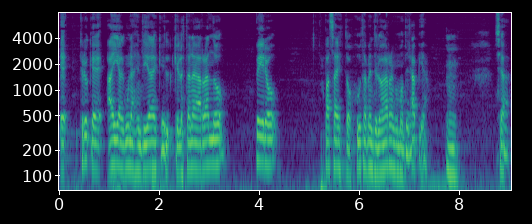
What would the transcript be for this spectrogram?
Eh, creo que hay algunas entidades que, que lo están agarrando, pero pasa esto, justamente lo agarran como terapia. Mm. O sea,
